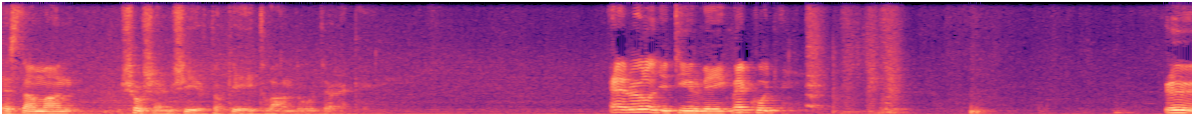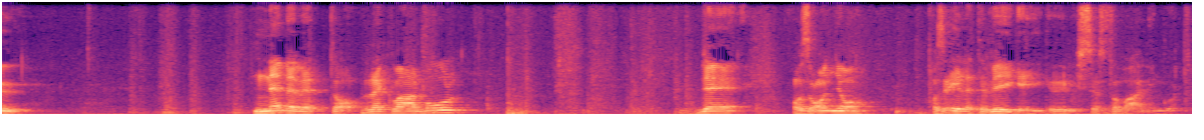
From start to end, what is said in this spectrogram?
Eztán már sosem sírt a két vándor gyerek. Erről annyit ír még meg, hogy ő nem evett a lekvárból, de az anyja az élete végéig őrizte ezt a válingot.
